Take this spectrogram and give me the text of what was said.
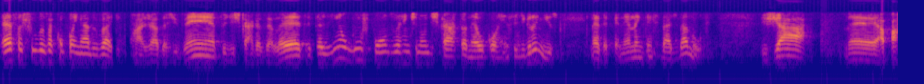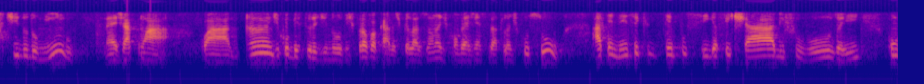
Essas chuvas acompanhadas aí com rajadas de vento, descargas elétricas, e em alguns pontos a gente não descarta né, a ocorrência de granizo, né, dependendo da intensidade da nuvem. Já né, a partir do domingo, né, já com a com a grande cobertura de nuvens provocadas pela zona de convergência do Atlântico Sul, a tendência é que o tempo siga fechado e chuvoso aí, com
